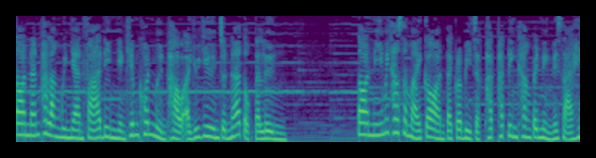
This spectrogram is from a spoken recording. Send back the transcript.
ตอนนั้นพลังวิญญาณฟ้าดินยังเข้มข้นหมื่นเผ่าอายุยืนจนหน้าตกตะลึง ตอนนี้ไม่เท่าสมัยก่อนแต่กระบี่จากพัดพัดดิงคังเป็นหนึ่งในสาเห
